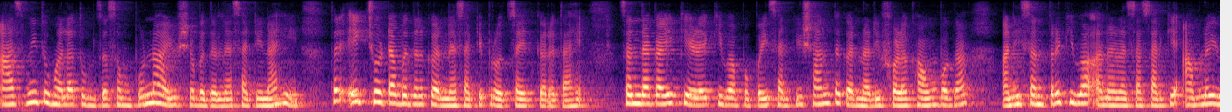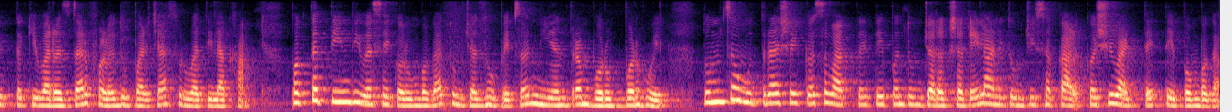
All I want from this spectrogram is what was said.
आज मी तुम्हाला तुमचं संपूर्ण आयुष्य बदलण्यासाठी नाही तर एक छोटा बदल करण्यासाठी प्रोत्साहित करत आहे. संध्याकाळी केळं किंवा पपईसारखी शांत करणारी फळं खाऊन बघा आणि संत्र किंवा अननसासारखी आम्लयुक्त किंवा रसदार फळं दुपारच्या सुरुवातीला खा. फक्त तीन दिवस हे करून बघा तुमच्या झोपेचं नियंत्रण बरोबर होईल. तुमचं मूत्राशय कसं वागतंय ते पण तुमच्या लक्षात येईल आणि तुमची सकाळ कशी वाटते ते पण बघा.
